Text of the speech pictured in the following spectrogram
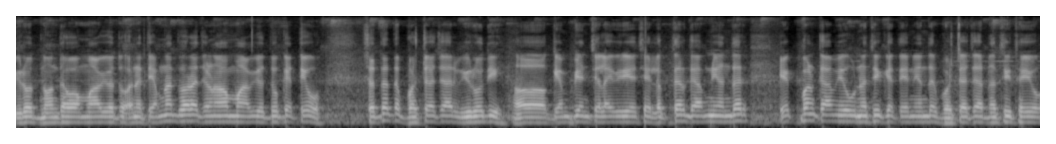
વિરોધ નોંધાવવામાં આવ્યો હતો અને તેમના દ્વારા જણાવવામાં આવ્યું હતું કે તેઓ સતત ભ્રષ્ટાચાર વિરોધી કેમ્પેન ચલાવી રહ્યા છે. લખતર ગામની અંદર એક પણ કામ એવું નથી કે તેની અંદર ભ્રષ્ટાચાર નથી થયો.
